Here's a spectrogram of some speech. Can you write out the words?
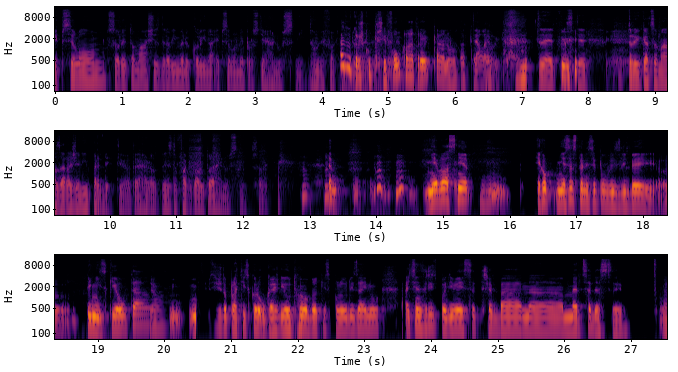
Y, sorry Tomáši, zdravíme do Kolína, Y je prostě hnusný. To mi fakt A to trošku nebo- trojka, no. Tak ale jako, jo, to je prostě trojka, co má zaražený prdy, tyjo, to je hrozný, to fakt to auto je hnusný, sorry. Mě vlastně, jako mně se z principu vyzlíbí uh, ty nízké auta. Jo. Myslím si, že to platí skoro u každé automobilky spolu designu. A jsem si říct, podívej se třeba na Mercedesy. Uh,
